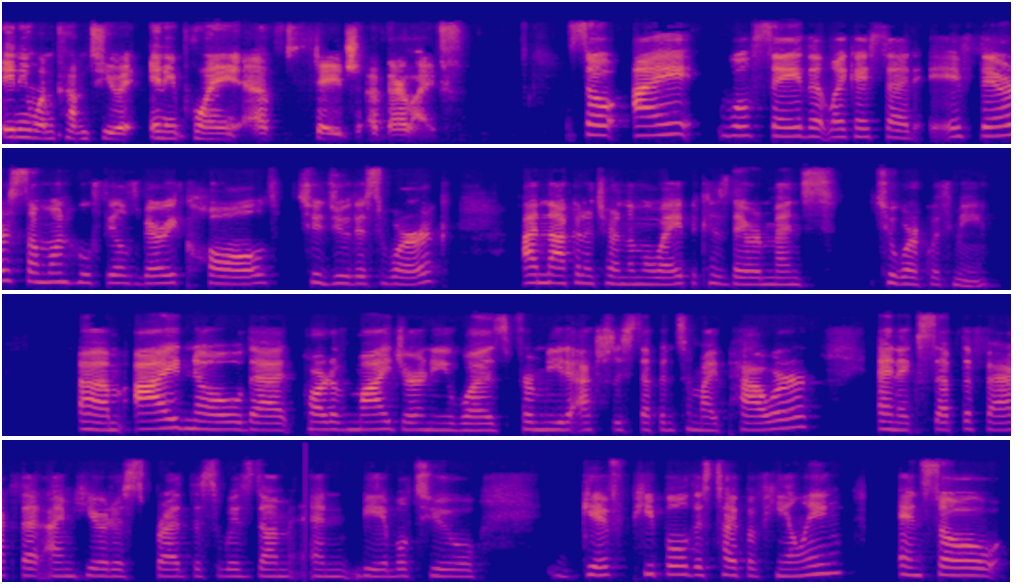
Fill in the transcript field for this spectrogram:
anyone come to you at any point of stage of their life? So I will say that, like I said, if there's someone who feels very called to do this work, I'm not going to turn them away because they were meant to work with me um, I know that part of my journey was for me to actually step into my power and accept the fact that I'm here to spread this wisdom and be able to give people this type of healing. And so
